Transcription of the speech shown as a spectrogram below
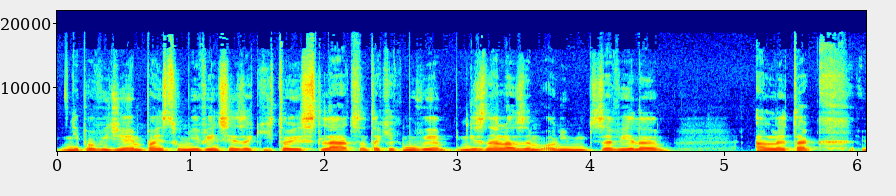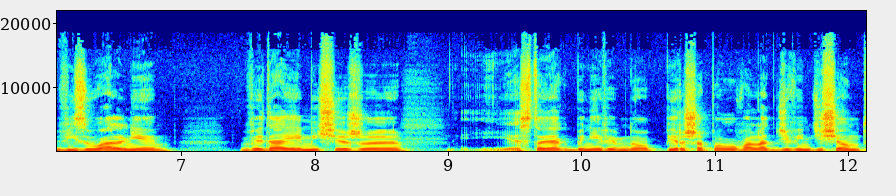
nie powiedziałem Państwu mniej więcej z jakich to jest lat. No tak jak mówię, nie znalazłem o nim za wiele, ale tak wizualnie wydaje mi się, że jest to jakby, nie wiem, no, pierwsza połowa lat 90.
